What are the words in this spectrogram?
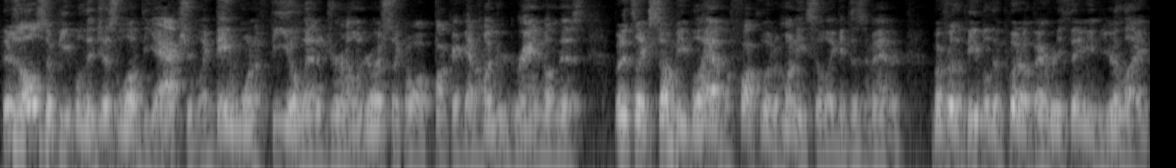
there's also people that just love the action. Like they want to feel that adrenaline rush. Like oh fuck, I got a hundred grand on this. But it's like some people have a fuckload of money, so like it doesn't matter. But for the people that put up everything, and you're like,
